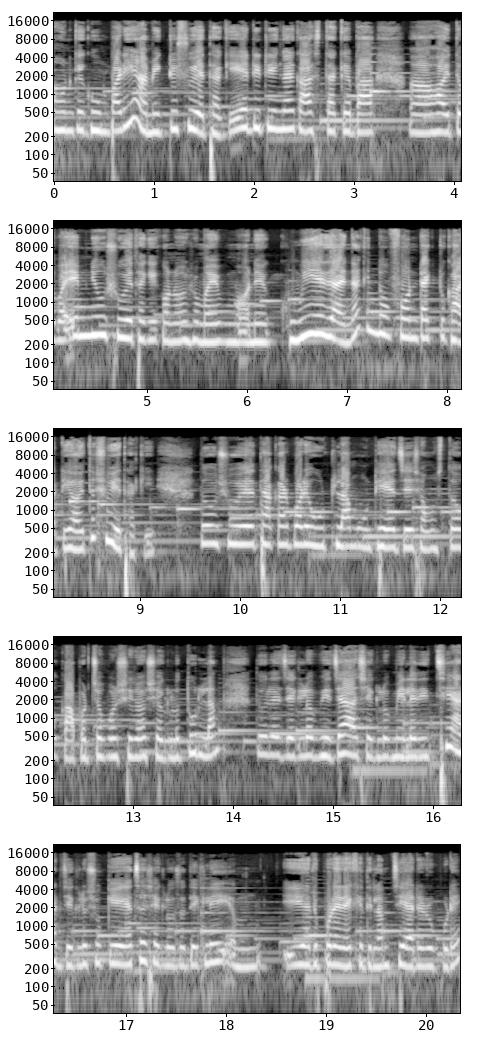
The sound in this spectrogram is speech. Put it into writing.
অহনকে ঘুম পাড়িয়ে আমি একটু শুয়ে থাকি। এডিটিংয়ের কাজ থাকে বা হয়তো বা এমনিও শুয়ে থাকি, কোনো সময় মানে ঘুমিয়ে যায় না, কিন্তু ফোনটা একটু ঘাটি হয়তো শুয়ে থাকি। তো শুয়ে থাকার পরে উঠলাম, উঠে যে সমস্ত কাপড় চোপড় ছিল সেগুলো তুললাম, তুলে যেগুলো ভেজা সেগুলো মেলে দিচ্ছি আর যেগুলো শুকিয়ে গেছে সেগুলো তো দেখলেই ইয়ের উপরে রেখে দিলাম, চেয়ারের উপরে।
